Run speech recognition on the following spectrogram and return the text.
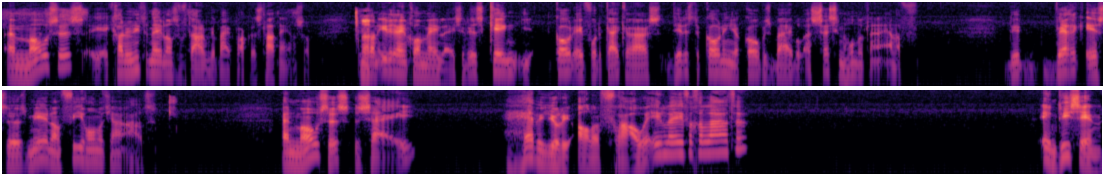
En Mozes, ik ga nu niet de Nederlandse vertaling erbij pakken, dat slaat nergens op. Ik kan iedereen gewoon meelezen. Dit is King, code even voor de kijkeraars. Dit is de Koning Jacobus Bijbel uit 1611. Dit werk is dus meer dan 400 jaar oud. En Mozes zei hebben jullie alle vrouwen in leven gelaten? In die zin,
